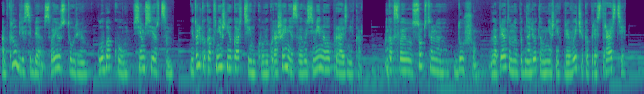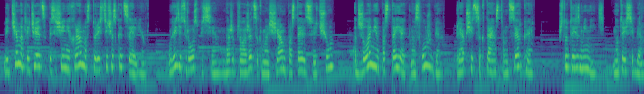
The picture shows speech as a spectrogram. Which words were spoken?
открыл для себя свою историю глубоко, всем сердцем, не только как внешнюю картинку и украшение своего семейного праздника – как свою собственную душу, запрятанную под налетом внешних привычек и пристрастий. Ведь чем отличается посещение храма с туристической целью? Увидеть росписи, даже приложиться к мощам, поставить свечу, от желания постоять на службе, приобщиться к таинствам церкви, что-то изменить внутри себя.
